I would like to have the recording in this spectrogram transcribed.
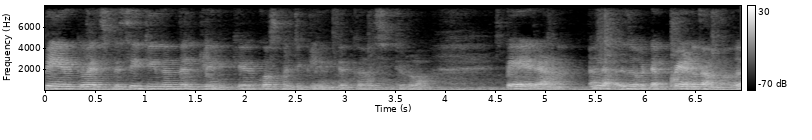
പേരൊക്കെ വെച്ചിട്ട് city dental clinic cosmetic clinic ഒക്കെ വെച്ചിട്ടുള്ള പേരാണ്. അല്ല ഇത് ഡപ്പയാണ് തന്നത്.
